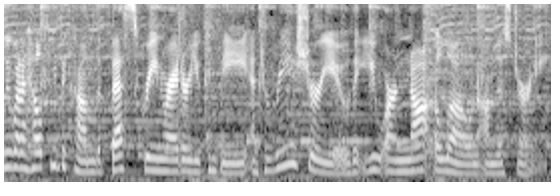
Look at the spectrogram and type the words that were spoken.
We want to help you become the best screenwriter you can be and to reassure you that you are not alone on this journey.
